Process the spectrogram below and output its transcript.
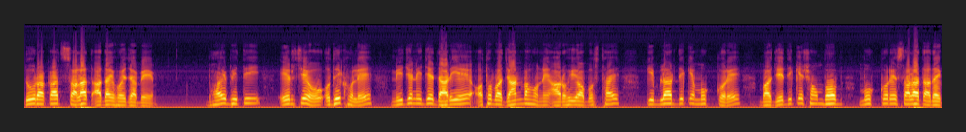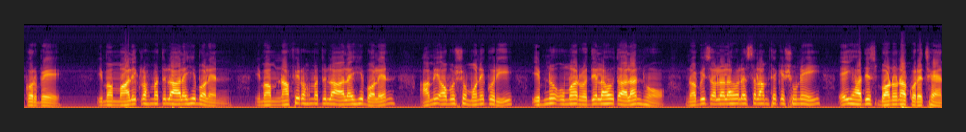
দু রাকাত সালাত আদায় হয়ে যাবে। ভয়ভীতি এর চেয়েও অধিক হলে নিজে নিজে দাঁড়িয়ে অথবা যানবাহনে আরোহী অবস্থায় কিবলার দিকে মুখ করে বা যেদিকে সম্ভব মুখ করে সালাত আদায় করবে। ইমাম মালিক রহমতুল্লাহ আলহি বলেন, ইমাম নাফি রহমতুল্লাহ আলহি বলেন, আমি অবশ্য মনে করি ইবনু উমর রদিয়াল্লাহ তালাহ নবী সাল্লাহ সাল্লাম থেকে শুনেই এই হাদিস বর্ণনা করেছেন।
